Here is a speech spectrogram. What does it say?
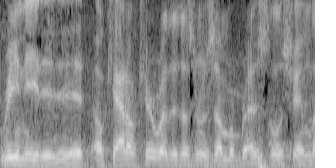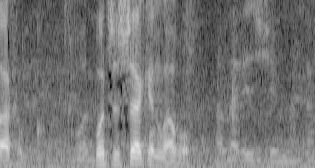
Re-kneaded it. Okay, I don't care whether it doesn't resemble bread. It's still a shame lechem. What's the second level? That is shem lechem.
